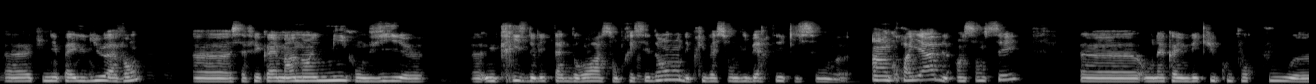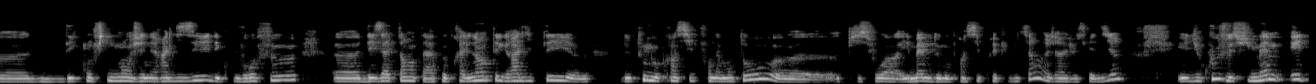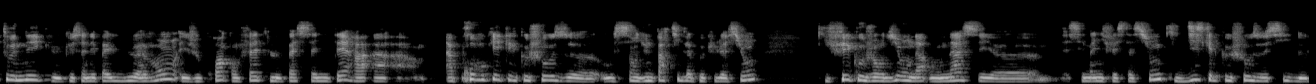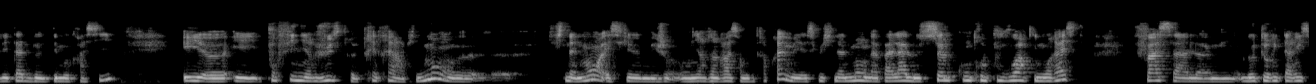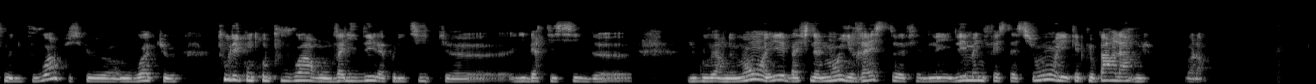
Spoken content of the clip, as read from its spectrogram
euh, qu'il n'ait pas eu lieu avant. ça fait quand même un an et demi qu'on vit euh, une crise de l'état de droit sans précédent, des privations de liberté qui sont euh, incroyables, insensées. Euh, on a quand même vécu coup pour coup des confinements généralisés, des couvre-feux, des attentes à à peu près l'intégralité de tous nos principes fondamentaux, qui soient, et même de nos principes républicains, j'irais jusqu'à dire. Et du coup, je suis même étonné que, ça n'ait pas eu lieu avant, et je crois qu'en fait, le pass sanitaire a, a provoqué quelque chose au sein d'une partie de la population qui fait qu'aujourd'hui, on a, on a ces, euh, ces, manifestations qui disent quelque chose aussi de l'état de notre démocratie. Et, euh, et, pour finir juste très très rapidement, euh, finalement, est-ce que, mais on y reviendra sans doute après, mais est-ce que finalement on n'a pas là le seul contre-pouvoir qui nous reste face à l'autoritarisme du pouvoir, puisqu'on voit que tous les contre-pouvoirs ont validé la politique liberticide du gouvernement, et bah, finalement il reste les, les manifestations et quelque part la rue. Voilà.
